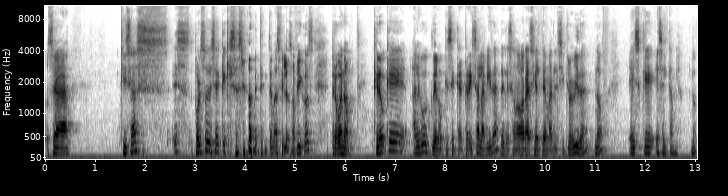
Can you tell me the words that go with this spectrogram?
O sea, quizás es. Por eso decía que quizás me meter en temas filosóficos, pero bueno, creo que algo de lo que se caracteriza la vida, regresando ahora hacia el tema del ciclo de vida, ¿no? Es que es el cambio, ¿no?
